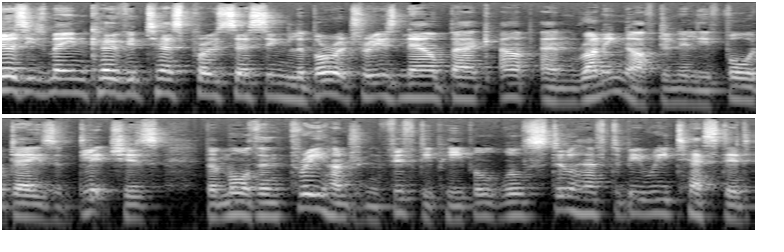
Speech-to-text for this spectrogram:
Jersey's main COVID test processing laboratory is now back up and running after nearly four days of glitches, but more than 350 people will still have to be retested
